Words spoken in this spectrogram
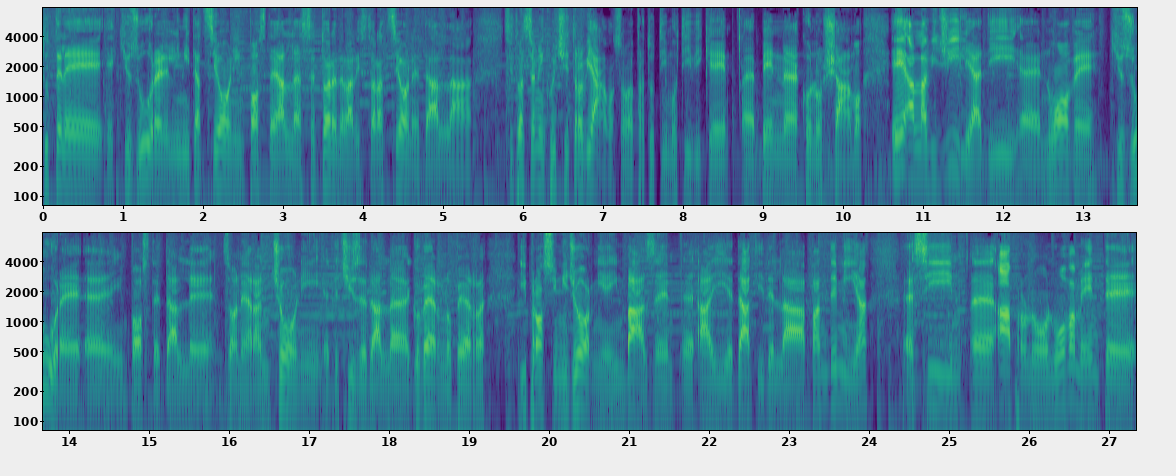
tutte le eh, chiusure, le limitazioni imposte al settore della ristorazione dalla situazione in cui ci troviamo, insomma, per tutti i motivi che eh, ben conosciamo. E alla vigilia di eh, nuove chiusure eh, imposte dalle zone arancioni decise dal governo per i prossimi giorni e in base eh, ai dati della pandemia, eh, si eh, aprono nuovamente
